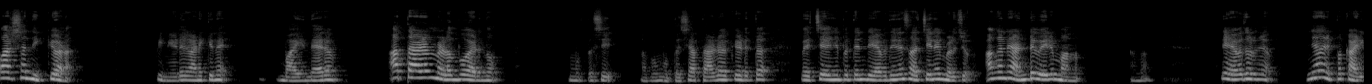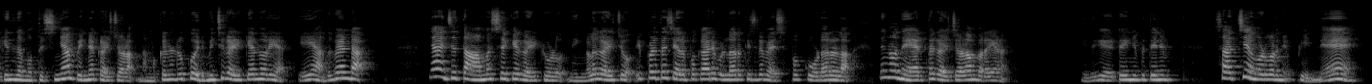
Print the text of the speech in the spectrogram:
വർഷം നിൽക്കുവാണ് പിന്നീട് കാണിക്കുന്നേ വൈകുന്നേരം അത്താഴം വിളമ്പുമായിരുന്നു മുത്തശ്ശി. അപ്പം മുത്തശ്ശി അത്താഴമൊക്കെ എടുത്ത് വെച്ച് കഴിഞ്ഞപ്പോഴത്തേനും രേവതിനെ സച്ചിനെയും വിളിച്ചു. അങ്ങനെ രണ്ടുപേരും വന്നു. അപ്പം രേവതി പറഞ്ഞു ഞാനിപ്പോൾ കഴിക്കുന്നില്ല മുത്തശ്ശി ഞാൻ പിന്നെ കഴിച്ചോളാം. നമുക്ക് രണ്ടുപേർക്കും ഒരുമിച്ച് കഴിക്കാന്ന് പറയാ. ഏ അത് വേണ്ട. ഞാൻ ഇച്ചിരി താമസിച്ചൊക്കെ കഴിക്കുള്ളൂ. നിങ്ങൾ കഴിച്ചോ. ഇപ്പോഴത്തെ ചെറുപ്പക്കാർ പിള്ളേർക്ക് ഇച്ചിരി വിശപ്പ് കൂടുതലുള്ള നിങ്ങൾ നേരത്തെ കഴിച്ചോളാൻ പറയണം. ഇത് കേട്ട് കഴിഞ്ഞപ്പോഴത്തേനും സച്ചി അങ്ങോട്ട് പറഞ്ഞു പിന്നെ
